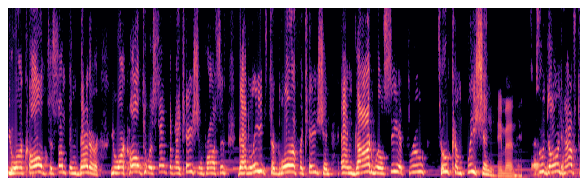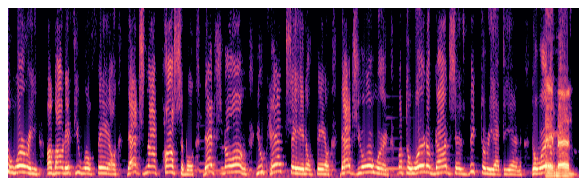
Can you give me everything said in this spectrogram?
You are called to something better. You are called to a sanctification process that leads to glorification, and God will see it through to completion. Amen. You don't have to worry about if you will fail. That's not possible. That's wrong. You can't say it'll fail. That's your word. But the word of God says victory at the end. The word of Amen.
